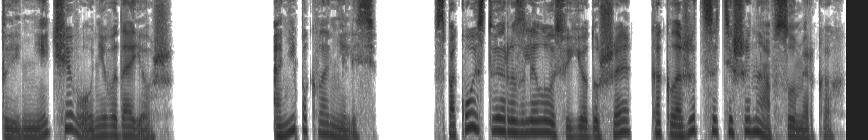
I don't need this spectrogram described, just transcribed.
Ты ничего не выдаешь. Они поклонились. Спокойствие разлилось в ее душе, как ложится тишина в сумерках.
